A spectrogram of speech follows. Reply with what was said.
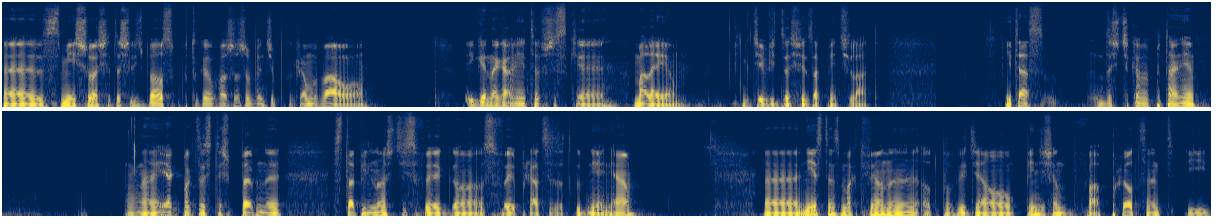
E, zmniejszyła się też liczba osób, które uważa, że będzie programowało. I generalnie te wszystkie maleją, gdzie widzę się za 5 lat. I teraz dość ciekawe pytanie jak bardzo jesteś pewny stabilności swojego, swojej pracy, zatrudnienia. E, nie jestem zmartwiony, odpowiedział 52% i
